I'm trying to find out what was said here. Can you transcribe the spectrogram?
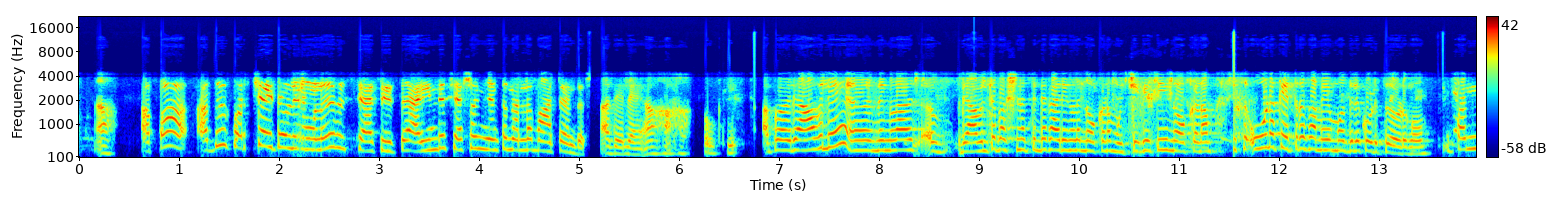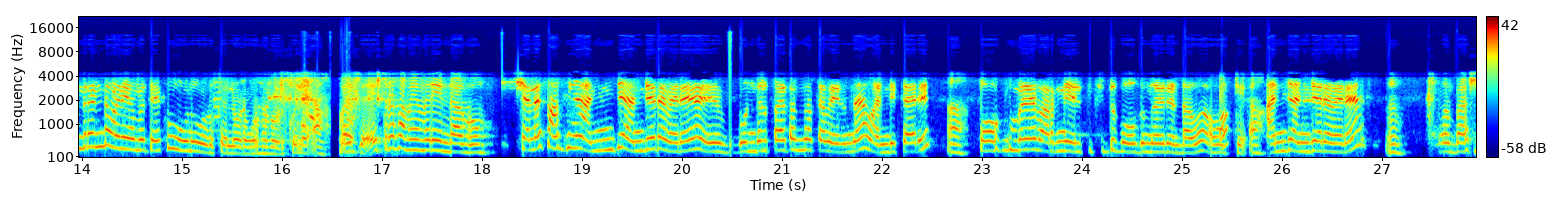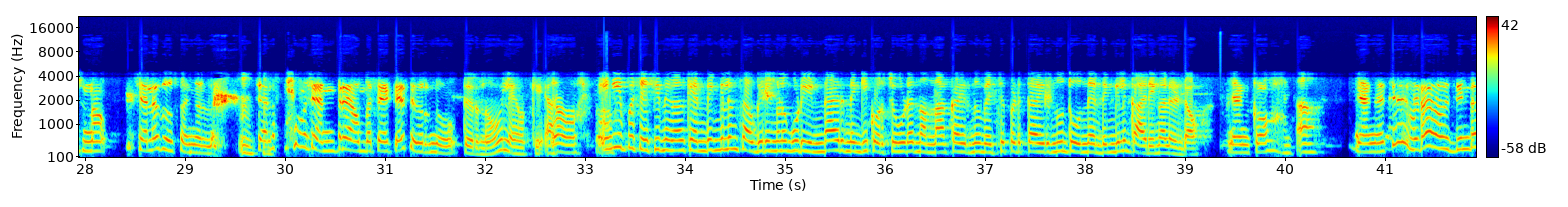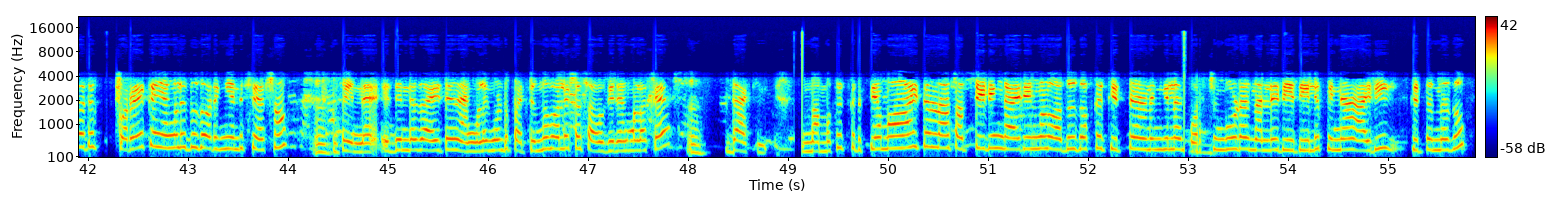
ആ അപ്പൊ അത് കുറച്ചായിട്ടുള്ളൂ ഞങ്ങൾ സ്റ്റാർട്ട് ചെയ്തിട്ട്. അതിന്റെ ശേഷം ഞങ്ങൾക്ക് നല്ല മാറ്റമുണ്ട്. അതെല്ലേ? ആ ഹാ ഹാ ഓക്കെ അപ്പൊ രാവിലെ നിങ്ങൾ രാവിലത്തെ ഭക്ഷണത്തിന്റെ കാര്യങ്ങൾ നോക്കണം ഉച്ചക്കത്തെ നോക്കണം. ഊണൊക്കെ എത്ര സമയം മുതൽ കൊടുത്തു തുടങ്ങും? പന്ത്രണ്ട് മണിയാകുമ്പോഴത്തേക്ക് ഊണ് കൊടുക്കൽ തുടങ്ങും. ഊണ് കൊടുക്കൂലേ ആ എത്ര സമയം വരെ ഉണ്ടാകും? ചില സമയം അഞ്ച് അഞ്ചര വരെ ഗുണ്ടൽപേട്ട എന്നൊക്കെ വരുന്ന വണ്ടിക്കാര് പോകുമ്പോഴേ പറഞ്ഞ് ഏൽപ്പിച്ചിട്ട് പോകുന്നവരുണ്ടാവും. അപ്പൊ അഞ്ച് അഞ്ചര വരെ. ഭക്ഷണം ചില ദിവസങ്ങളിൽ. ചിലപ്പോൾ രണ്ടര ആകുമ്പത്തേക്കേ തീർന്നു പോകും തീർന്നു അല്ലേ? ഓക്കെ. ഇനിയിപ്പോ ചേച്ചി നിങ്ങൾക്ക് എന്തെങ്കിലും സൗകര്യങ്ങളും കൂടി ഉണ്ടായിരുന്നെങ്കിൽ കുറച്ചുകൂടെ നന്നാക്കായിരുന്നു മെച്ചപ്പെടുത്തായിരുന്നു തോന്നുന്ന എന്തെങ്കിലും കാര്യങ്ങളുണ്ടോ? ഞങ്ങൾക്കോ? ആ. ഞങ്ങൾക്ക് ഇവിടെ ഇതിന്റെ ഒരു കുറെയൊക്കെ ഞങ്ങൾ ഇത് തുടങ്ങിയതിന് ശേഷം പിന്നെ ഇതിന്റെതായിട്ട് ഞങ്ങളും കൊണ്ട് പറ്റുന്ന പോലെയൊക്കെ സൗകര്യങ്ങളൊക്കെ. ഇതാക്കി. നമുക്ക് കൃത്യമായിട്ടുള്ള സബ്സിഡിയും കാര്യങ്ങളും അതും ഇതൊക്കെ കിട്ടുകയാണെങ്കിൽ കുറച്ചും കൂടെ നല്ല രീതിയിൽ പിന്നെ അരി കിട്ടുന്നതും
